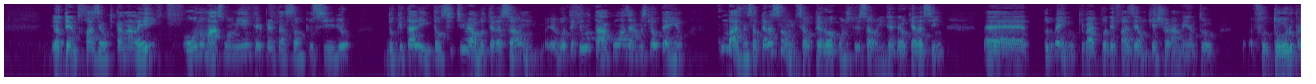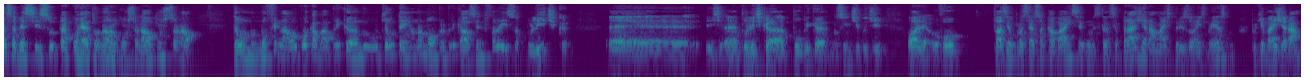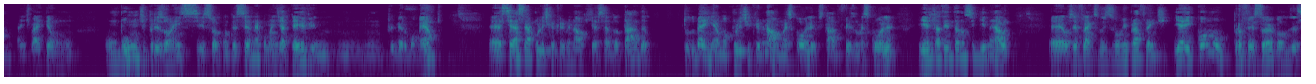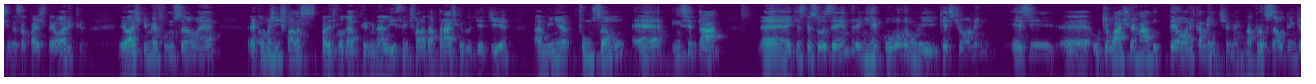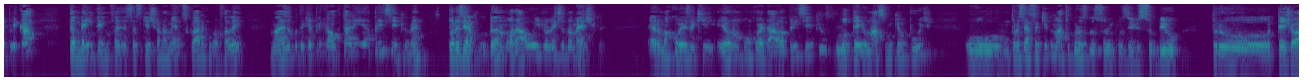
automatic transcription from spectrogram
eu tento fazer o que está na lei, ou no máximo a minha interpretação possível do que está ali. Então, se tiver uma alteração, eu vou ter que lutar com as armas que eu tenho com base nessa alteração. Se alterou a Constituição, entendeu que era assim, é, tudo bem. O que vai poder fazer é um questionamento futuro para saber se isso está correto ou não, constitucional ou constitucional. Então, no, final, eu vou acabar aplicando o que eu tenho na mão para aplicar. Eu sempre falei isso. A política, é, é, política pública no sentido de, olha, eu vou fazer o processo acabar em segunda instância para gerar mais prisões mesmo, porque vai gerar, a gente vai ter um, um boom de prisões se isso acontecer, né, como a gente já teve num primeiro momento. É, se essa é a política criminal que quer ser adotada, tudo bem, é uma política criminal, uma escolha. O Estado fez uma escolha e ele está tentando seguir nela. É, os reflexos disso vão vir para frente. E aí, como professor, vamos dizer assim, dessa parte teórica, eu acho que minha função é, é como a gente fala para advogado criminalista, a gente fala da prática do dia a dia, a minha função é incitar é, que as pessoas entrem, recorram e questionem esse é, o que eu acho errado teoricamente, né? Na profissão eu tenho que aplicar, também tenho que fazer esses questionamentos, claro, como eu falei, mas eu vou ter que aplicar o que está ali a princípio, né? Por exemplo, dano moral e violência doméstica. Era uma coisa que eu não concordava a princípio, lutei o máximo que eu pude. O, um processo aqui do Mato Grosso do Sul, inclusive, subiu para o TJ,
